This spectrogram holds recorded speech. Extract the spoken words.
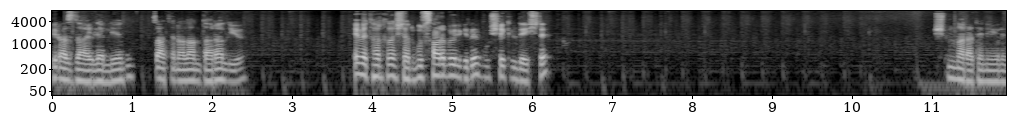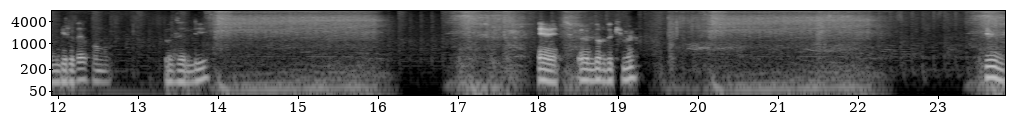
Biraz daha ilerleyelim. Zaten alan daralıyor. Evet arkadaşlar bu sarı bölgede bu şekilde işte. Şunlara deneyelim bir de bu özelliği. Evet öldürdük mü? Gün.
